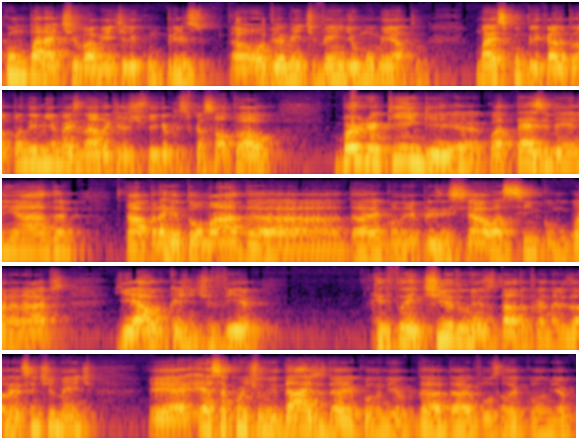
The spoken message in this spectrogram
comparativamente ali com o preço. Tá? Obviamente vem de um momento mais complicado pela pandemia, mas nada que justifique a precificação atual. Burger King, com a tese bem alinhada, tá? para a retomada da economia presencial, assim como o Guararapes, que é algo que a gente vê refletido no resultado que foi analisado recentemente. É, essa continuidade da economia, da, da, evolução da economia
